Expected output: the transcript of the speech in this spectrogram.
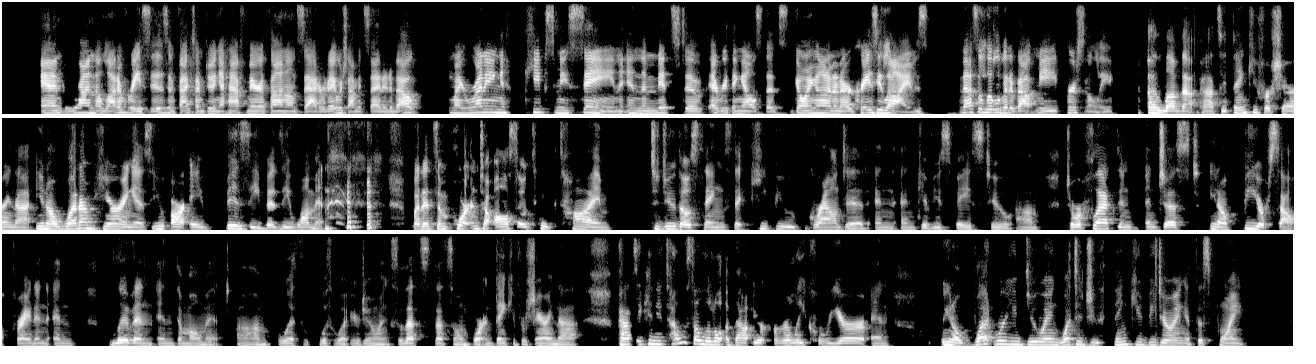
and run a lot of races. In fact, I'm doing a half marathon on Saturday, which I'm excited about. My running keeps me sane in the midst of everything else that's going on in our crazy lives that's a little bit about me personally. I love that, Patsy. Thank you for sharing that. You know, what I'm hearing is you are a busy, busy woman, but it's important to also take time to do those things that keep you grounded and and give you space to um, to reflect and and just you know be yourself, right? And and live in in the moment um, with with what you're doing so that's that's so important thank you for sharing that. Patsy can you tell us a little about your early career and you know what were you doing? What did you think you'd be doing at this point?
